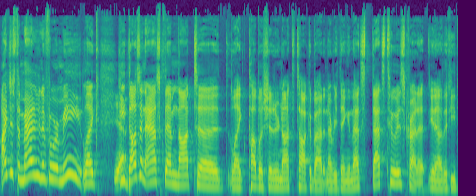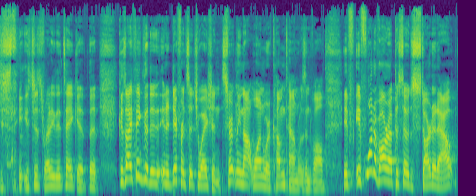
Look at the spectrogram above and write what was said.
I just imagine if it were me, like Yeah. he doesn't ask them not to like publish it or not to talk about it and everything, and that's that's to his credit, you know, that he just he's just ready to take it. That because I think that in a different situation, certainly not one where Cumtown was involved. If if one of our episodes started out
